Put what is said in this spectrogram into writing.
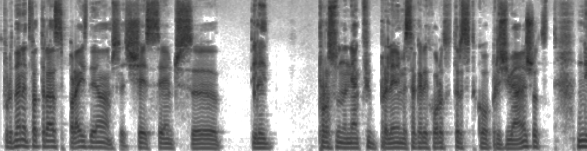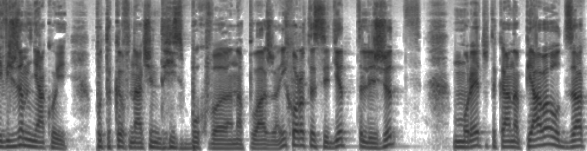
според мен това трябва да се прави, да знам, след 6-7 часа или просто на някакви определени места, къде хората търсят такова преживяване, защото не виждам някой по такъв начин да избухва на плажа. И хората седят, лежат, морето така напява, отзад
